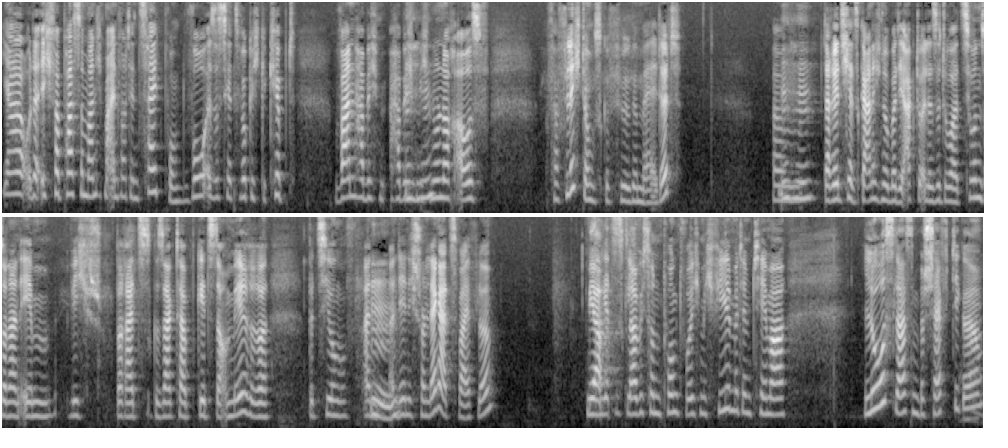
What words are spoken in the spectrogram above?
Ja, oder ich verpasse manchmal einfach den Zeitpunkt. Wo ist es jetzt wirklich gekippt? Wann habe ich, hab ich mhm. mich nur noch aus Verpflichtungsgefühl gemeldet? Ähm, mhm. Da rede ich jetzt gar nicht nur über die aktuelle Situation, sondern eben, wie ich bereits gesagt habe, geht es da um mehrere Beziehungen, an, mhm. an denen ich schon länger zweifle. Ja. Und jetzt ist, glaube ich, so ein Punkt, wo ich mich viel mit dem Thema Loslassen beschäftige.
